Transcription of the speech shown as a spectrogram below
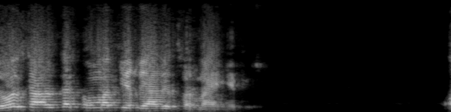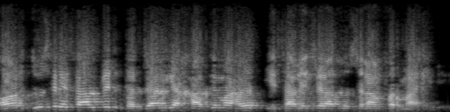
دو سال تک امت کی قیادت فرمائیں گے۔ پھر اور دوسرے سال پھر دجال کا خاتمہ حضرت عیسیٰ علیہ السلاۃ والسلام فرمائیں گے۔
